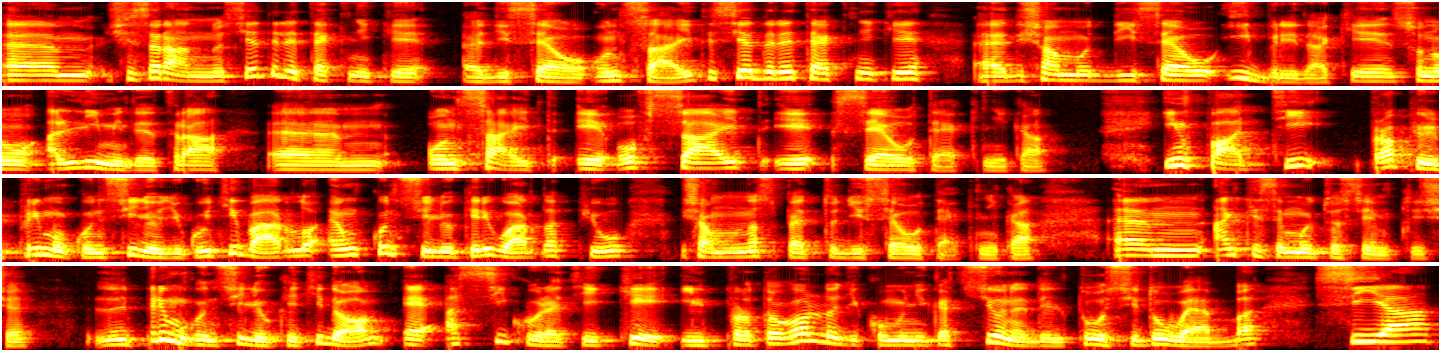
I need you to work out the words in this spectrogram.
ehm, ci saranno sia delle tecniche eh, di SEO on-site sia delle tecniche eh, diciamo di SEO ibrida che sono al limite tra ehm, on-site e off-site e SEO tecnica. Infatti proprio il primo consiglio di cui ti parlo è un consiglio che riguarda più diciamo un aspetto di SEO tecnica, ehm, anche se molto semplice. Il primo consiglio che ti do è assicurati che il protocollo di comunicazione del tuo sito web sia,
